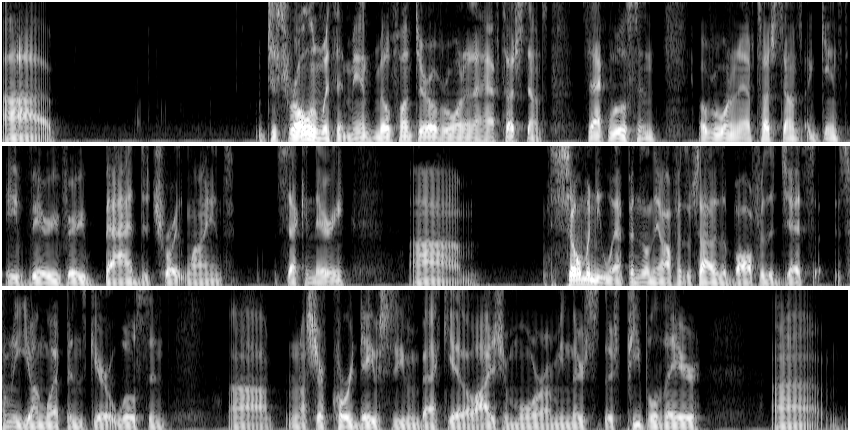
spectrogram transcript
Uh just rolling with it, man. Milf Hunter over one and a half touchdowns. Zach Wilson over one and a half touchdowns against a very, very bad Detroit Lions secondary. Um, so many weapons on the offensive side of the ball for the Jets. So many young weapons. Garrett Wilson. Uh, I'm not sure if Corey Davis is even back yet. Elijah Moore. I mean, there's there's people there. Um,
